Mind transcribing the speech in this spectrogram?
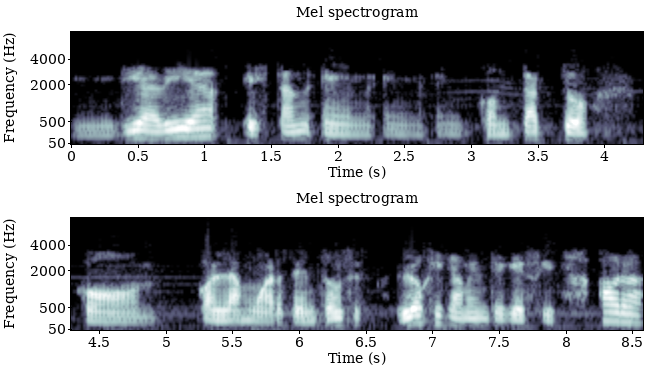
mm, día a día están en, en, contacto con, con la muerte, entonces lógicamente que sí. Ahora,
